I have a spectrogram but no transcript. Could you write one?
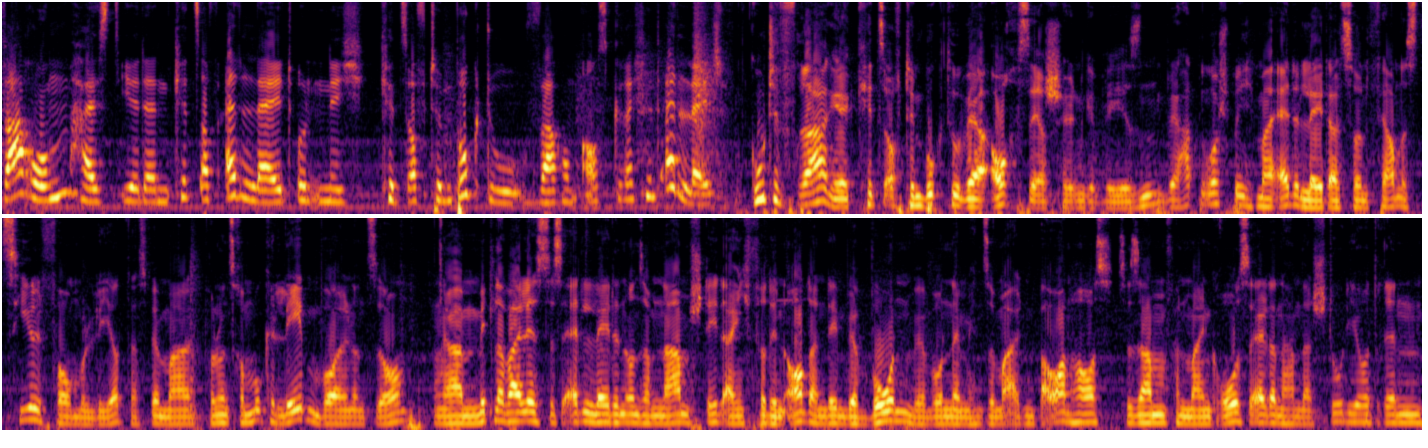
Warum heißt ihr denn Kids of Adelaide und nicht Kids of Timbuktu? Warum ausgerechnet Adelaide? Gute Frage. Kids of Timbuktu wäre auch sehr schön gewesen. Wir hatten ursprünglich mal Adelaide als so ein fernes Ziel formuliert, dass wir mal von unserer Mucke leben wollen und so. Ähm, mittlerweile ist das Adelaide in unserem Namen steht eigentlich für den Ort, an dem wir wohnen. Wir wohnen nämlich in so einem alten Bauernhaus zusammen von meinen Großeltern, haben da ein Studio drin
